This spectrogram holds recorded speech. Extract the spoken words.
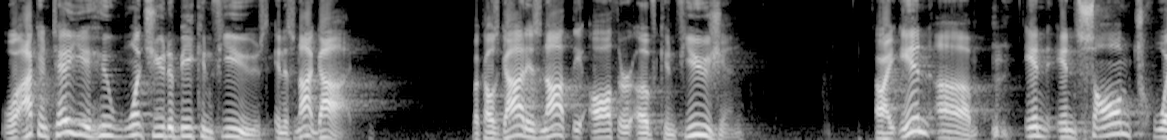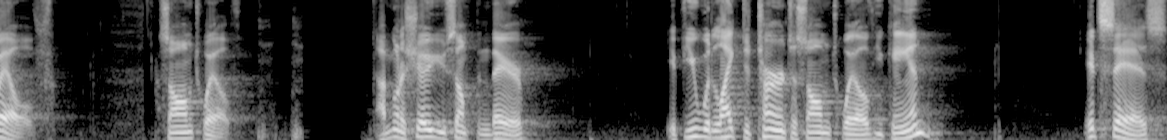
Well, I can tell you who wants you to be confused, and it's not God. Because God is not the author of confusion. All right, in, uh, in, in Psalm 12, Psalm 12, I'm going to show you something there. If you would like to turn to Psalm 12, you can. It says,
